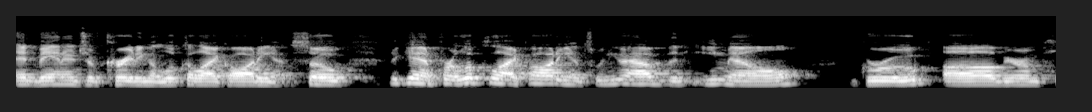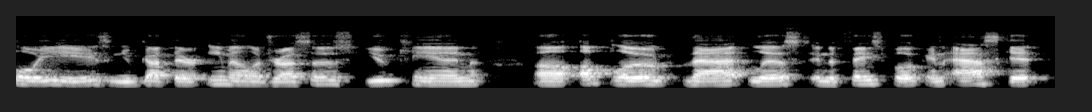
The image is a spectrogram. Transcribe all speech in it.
advantage of creating a lookalike audience. So again, for a lookalike audience, when you have an email group of your employees and you've got their email addresses, you can uh, upload that list into Facebook and ask it,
